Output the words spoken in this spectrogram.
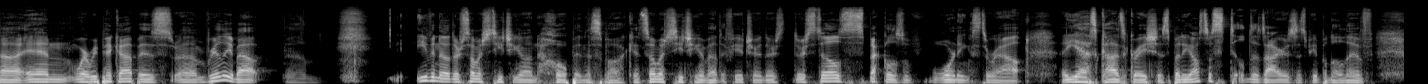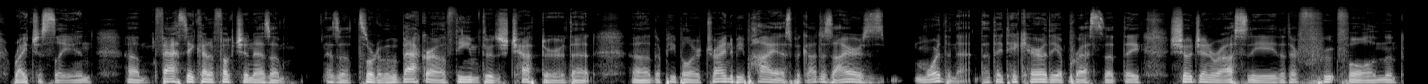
uh, and where we pick up is um, really about. Um, even though there's so much teaching on hope in this book and so much teaching about the future, there's there's still speckles of warnings throughout. That yes, God's gracious, but He also still desires His people to live righteously. And um, fasting kind of function as a as a sort of a background theme through this chapter that uh, the people are trying to be pious, but God desires more than that, that they take care of the oppressed, that they show generosity, that they're fruitful. And,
